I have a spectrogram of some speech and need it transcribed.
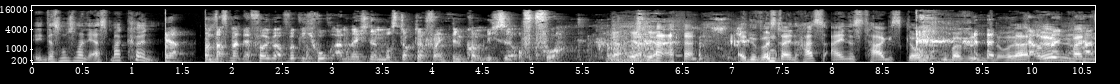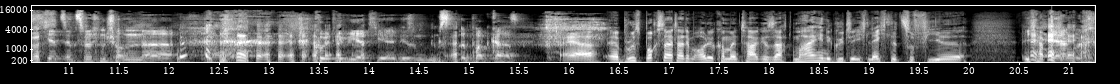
äh, Das muss man erstmal können. Ja. Und was man der Folge auch wirklich hoch anrechnen muss, Dr. Franklin kommt nicht sehr oft vor. Ja, ja, ja. Ey, du wirst deinen Hass eines Tages, glaube ich, überwinden, oder? Ich habe Irgendwann Hass wirst jetzt inzwischen schon äh, kultiviert hier in diesem Podcast. ja. Äh, Bruce Boxleiter hat im Audiokommentar gesagt, meine Güte, ich lächle zu viel. Ich habe Ja, gut.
